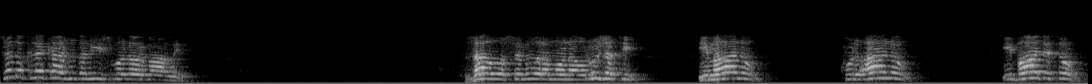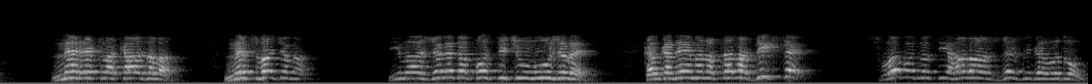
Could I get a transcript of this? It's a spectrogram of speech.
sve dok ne kažu da nismo normalni. Za ovo se moramo naoružati imanom, Kur'anom, ibadetom, ne rekla kazala, ne svađama. Ima žene da postiću muževe, kad ga nema na saba, dik se, slobodno ti je halal, žezni ga vodom.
